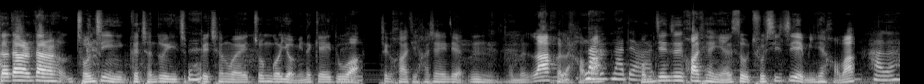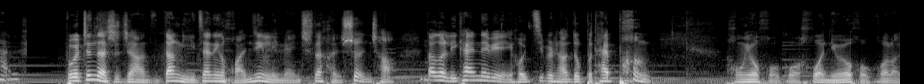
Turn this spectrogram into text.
当当然当然，重庆跟成都一直被称为中国有名的 gay 都啊。这个话题好像有点，嗯，我们拉回来好吗？我们。今天这个话题很严肃，除夕之夜明天好吗？好的好的，不过真的是这样子，当你在那个环境里面，你吃的很顺畅，到个离开那边以后，基本上都不太碰红油火锅或牛油火锅了。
